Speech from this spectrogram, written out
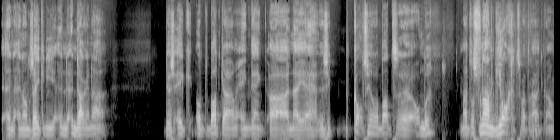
En, en dan zeker niet een, een dag erna. Dus ik op de badkamer, ik denk, ah nee hè. Dus ik kots heel bad eh, onder. Maar het was voornamelijk yoghurt wat eruit kwam.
